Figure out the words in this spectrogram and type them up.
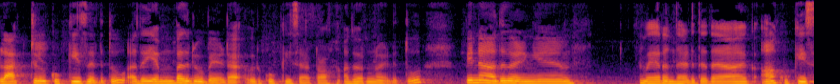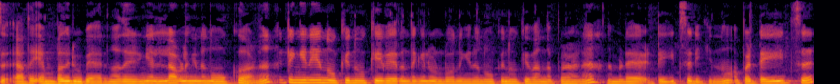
ബ്ലാക്ക് ടിൽ കുക്കീസ് എടുത്തു. അത് എൺപത് രൂപയുടെ ഒരു കുക്കീസ് ആട്ടോ അതൊരെണ്ണം എടുത്തു. പിന്നെ അത് കഴിഞ്ഞ് വേറെ എന്താ എടുത്തത്? ആ- ആ കുക്കീസ് അത് എൺപത് രൂപയായിരുന്നു. അത് കഴിഞ്ഞ് എല്ലാം അവളിങ്ങനെ നോക്കുകയാണ് എന്നിട്ട് ഇങ്ങനെ നോക്കി നോക്കി വേറെ എന്തെങ്കിലും ഉണ്ടോ എന്ന് ഇങ്ങനെ നോക്കി നോക്കി വന്നപ്പോഴാണ് നമ്മുടെ ഡേറ്റ്സ് അടിക്കുന്നു അപ്പോൾ ഡേറ്റ്സ്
